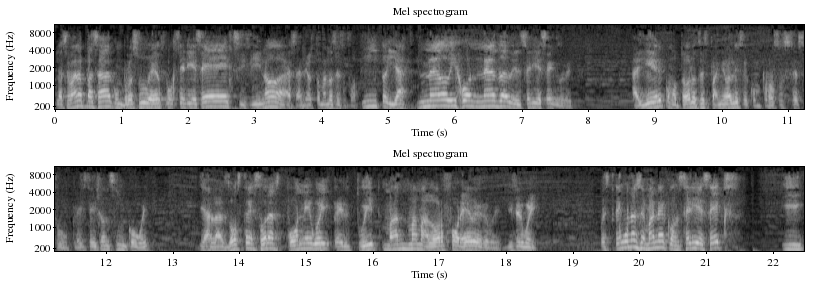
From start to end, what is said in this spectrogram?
la semana pasada compró su Xbox Series X y sí, ¿no? Salió tomándose su fotito y ya. No dijo nada del Series X, güey. Ayer, como todos los españoles, se compró su, su PlayStation 5, güey. Y a las 2, 3 horas pone, güey, el tweet más mamador forever, güey. Dice güey, pues tengo una semana con Series X y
